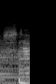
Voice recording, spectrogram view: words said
understand.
